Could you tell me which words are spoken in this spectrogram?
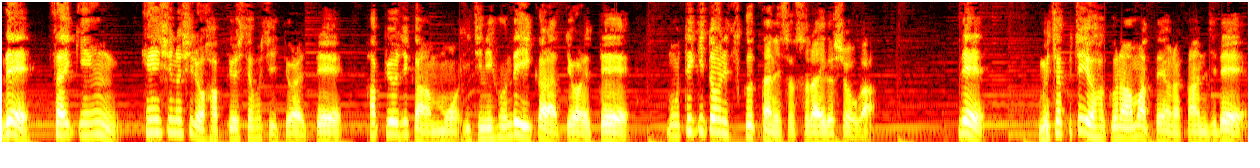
で、最近、研修の資料を発表してほしいって言われて、発表時間もう1、2分でいいからって言われて、もう適当に作ったんですよ、スライドショーが。で、めちゃくちゃ余白の余ったような感じで、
